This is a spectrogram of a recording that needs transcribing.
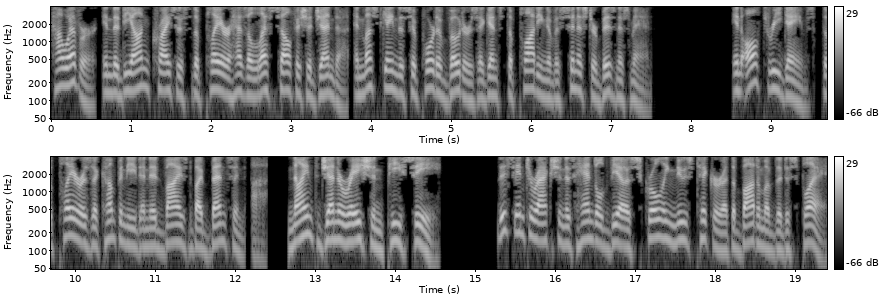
However, in the Dion Crisis the player has a less selfish agenda, and must gain the support of voters against the plotting of a sinister businessman. In all three games, the player is accompanied and advised by Benson, a ninth-generation PC this interaction is handled via a scrolling news ticker at the bottom of the display.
